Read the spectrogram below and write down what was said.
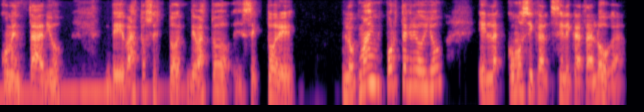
comentarios de vastos, de vastos eh, sectores. Lo que más importa, creo yo, cómo se, le cataloga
